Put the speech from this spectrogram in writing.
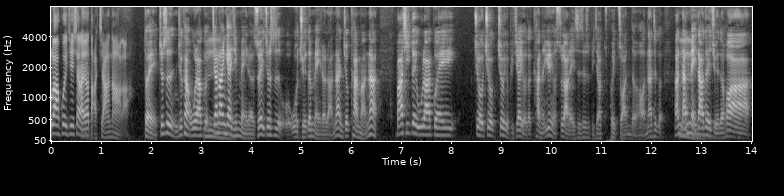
拉圭接下来要打加纳啦。对，就是你就看乌拉圭，加纳应该已经没了，所以就是我我觉得没了啦。那你就看嘛，那巴西对乌拉圭就就就有比较有的看了，因为有苏亚雷斯就是比较会钻的哈。那这个啊南美大对决的话。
